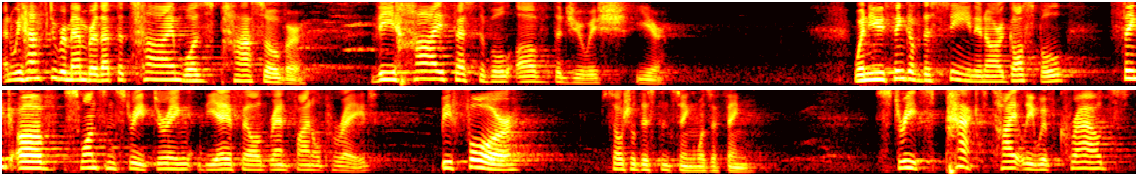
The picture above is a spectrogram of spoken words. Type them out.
And we have to remember that the time was Passover, the high festival of the Jewish year. When you think of the scene in our gospel, think of Swanston Street during the AFL Grand Final parade before social distancing was a thing. Streets packed tightly with crowds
